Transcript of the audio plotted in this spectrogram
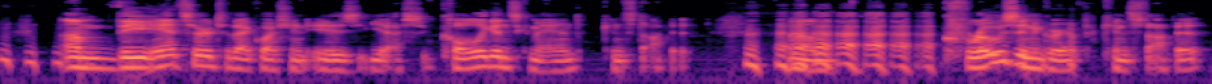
um, the answer to that question is yes. Kolaghan's command can stop it. Um, Krosan grip can stop it,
